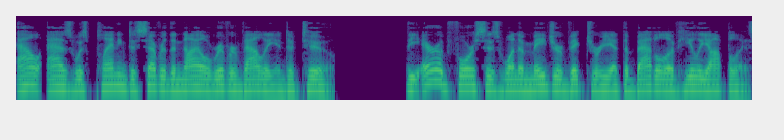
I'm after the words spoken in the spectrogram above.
Al-As was planning to sever the Nile River Valley into two. The Arab forces won a major victory at the Battle of Heliopolis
